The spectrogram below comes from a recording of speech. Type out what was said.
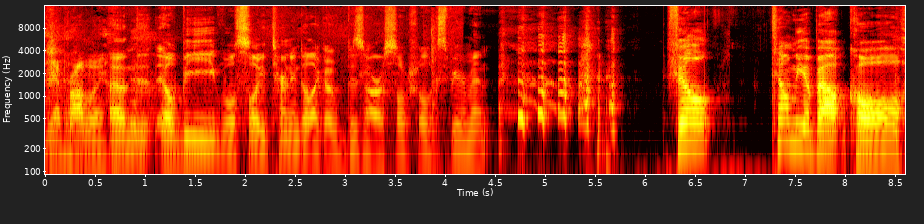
Yeah, probably. um, it'll be we'll slowly turn into like a bizarre social experiment. Phil, tell me about coal.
